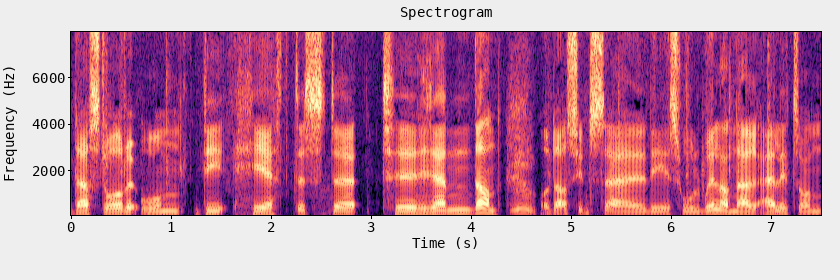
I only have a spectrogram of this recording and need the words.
Der står det om de heteste trendene. Mm. Og da syns jeg de solbrillene der er litt sånn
